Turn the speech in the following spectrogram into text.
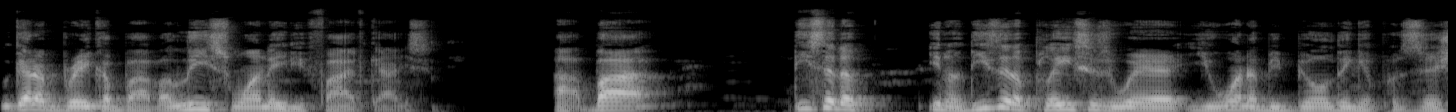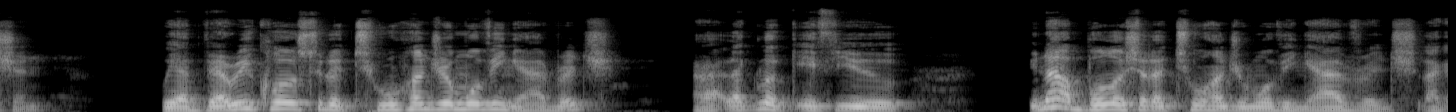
we gotta break above at least 185, guys. Uh, but these are the you know these are the places where you want to be building a position. We are very close to the 200 moving average. All right, like look, if you you're not bullish at a 200 moving average, like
